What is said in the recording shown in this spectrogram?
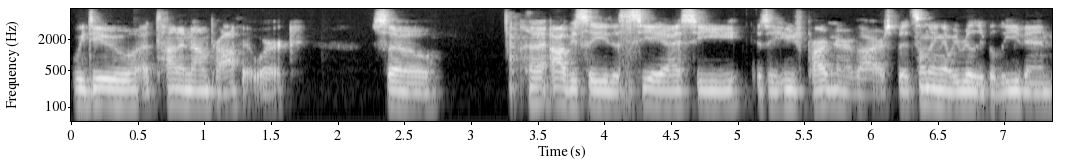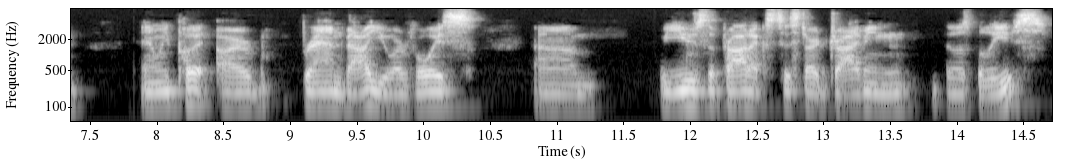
we do a ton of nonprofit work, so obviously the CAIC is a huge partner of ours, but it's something that we really believe in, and we put our brand value, our voice. Um, we use the products to start driving those beliefs,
